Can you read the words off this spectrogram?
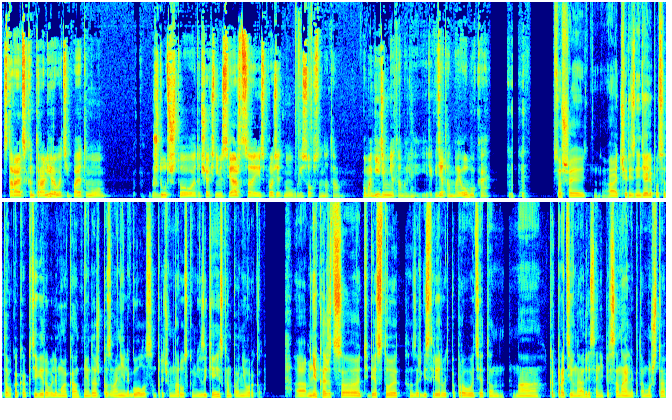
стараются контролировать, и поэтому ждут, что этот человек с ними свяжется и спросит, ну, и, собственно, там, помогите мне там, или, или где там мое облако. Слушай, а через неделю после того, как активировали мой аккаунт, мне даже позвонили голосом, причем на русском языке из компании Oracle. А, мне кажется, тебе стоит зарегистрировать, попробовать это на корпоративный адрес, а не персональный, потому что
